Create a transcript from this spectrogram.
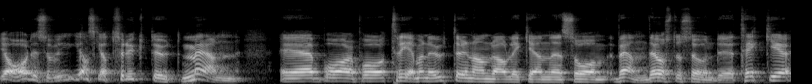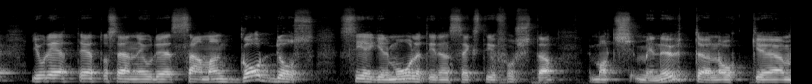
ja, det såg ganska tryggt ut, men Eh, bara på tre minuter i den andra halvleken så vände Östersund. Teke gjorde 1-1 och sen gjorde Saman Ghoddos segermålet i den 61 matchminuten. Och eh,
